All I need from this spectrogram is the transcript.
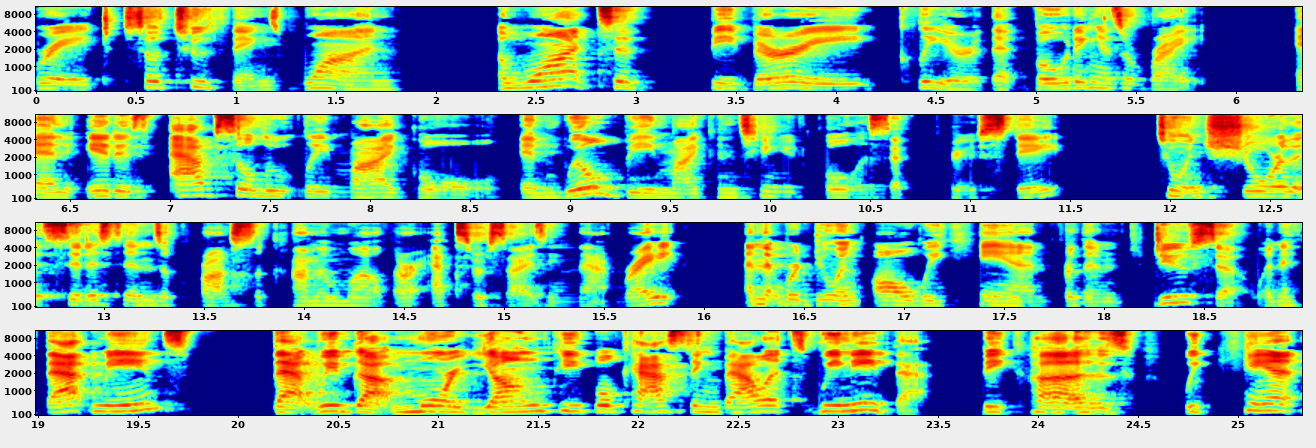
Great. So, two things. One, I want to be very clear that voting is a right. And it is absolutely my goal and will be my continued goal as Secretary of State to ensure that citizens across the Commonwealth are exercising that right and that we're doing all we can for them to do so. And if that means that we've got more young people casting ballots, we need that because we can't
